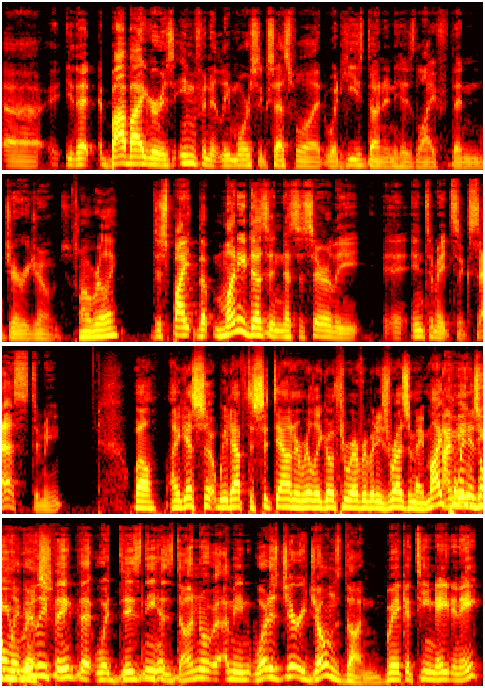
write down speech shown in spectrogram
uh, that Bob Iger is infinitely more successful at what he's done in his life than Jerry Jones. oh, really? Despite the money doesn't necessarily uh, intimate success to me. Well, I guess uh, we'd have to sit down and really go through everybody's resume. My I point mean, is do only you really this. think that what Disney has done? I mean, what has Jerry Jones done? Make a team eight and eight?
